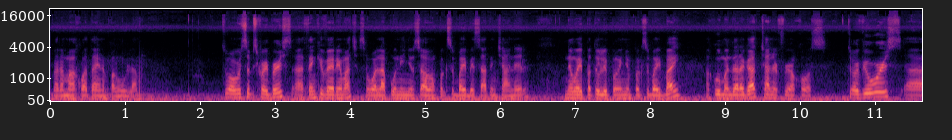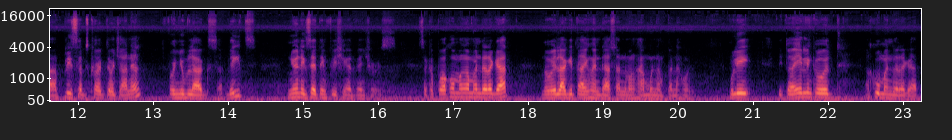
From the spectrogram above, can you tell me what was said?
para makakuha tayo ng pangulam. To our subscribers, uh, thank you very much sa wala po ninyong sawang pagsubaybay sa ating channel. Naway patuloy po inyong pagsubaybay. Ako Mandaragat, channel for a cause. To our viewers, uh, please subscribe to our channel for new vlogs, updates, new and exciting fishing adventures. Sa kapwa ko mga Mandaragat, naway lagi tayong handa sa namang hamon ng panahon. Muli, ito ay lingkod, ako Mandaragat.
